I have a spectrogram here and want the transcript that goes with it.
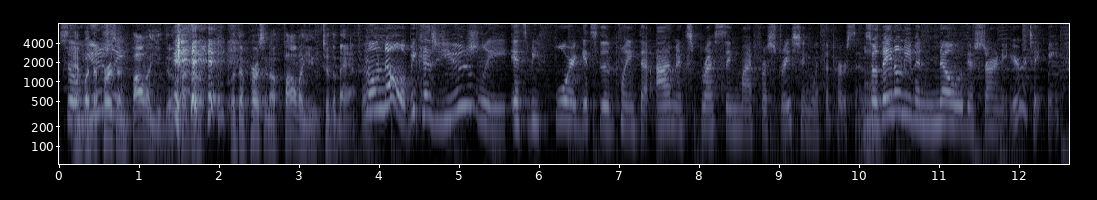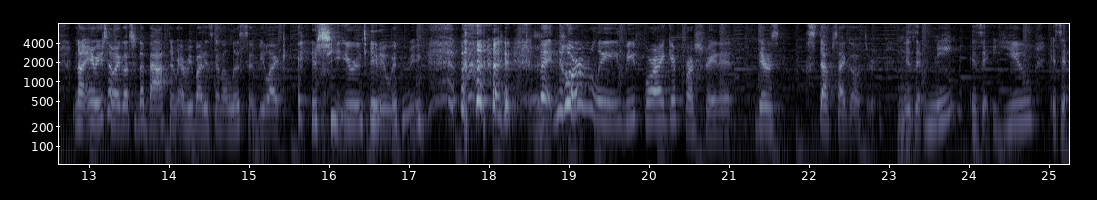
So yeah, but usually, the person follow you. The person, but the person will follow you to the bathroom. Well, no, because usually it's before it gets to the point that I'm expressing my frustration with the person. Mm. So they don't even know they're starting to irritate me. Now every time I go to the bathroom, everybody's gonna listen, be like. she irritated with me. but normally, before I get frustrated, there's steps I go through. Mm. Is it me? Is it you? Is it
